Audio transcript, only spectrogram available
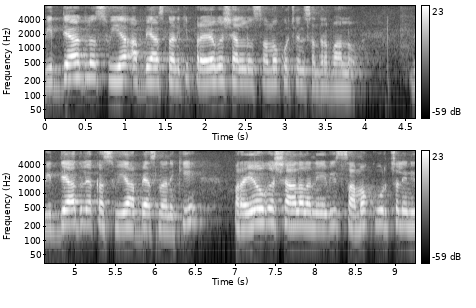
విద్యార్థుల స్వీయ అభ్యాసనానికి ప్రయోగశాలలు సమకూర్చిన సందర్భాల్లో విద్యార్థుల యొక్క స్వీయ అభ్యాసనానికి ప్రయోగశాలలు అనేవి సమకూర్చలేని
